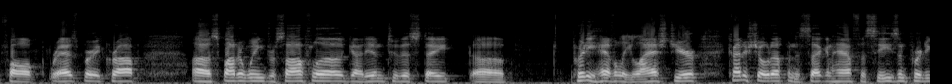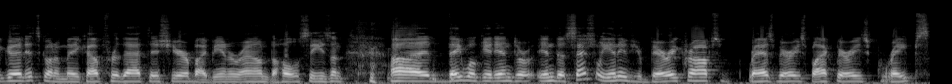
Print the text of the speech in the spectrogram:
fall raspberry crop. Uh, spotted wing Drosophila got into this state uh, pretty heavily last year. Kind of showed up in the second half of the season pretty good. It's going to make up for that this year by being around the whole season. uh, they will get into into essentially any of your berry crops, raspberries, blackberries, grapes,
